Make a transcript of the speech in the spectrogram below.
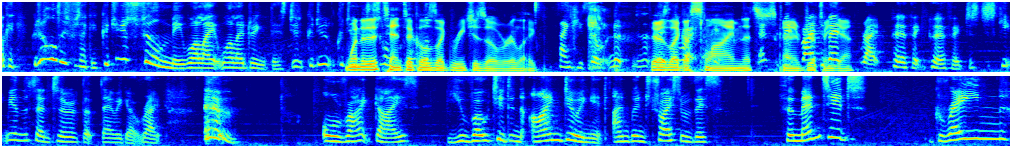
Okay, could you hold this for a second? Could you just film me while I while I drink this? Could could you? Could you One of the just hold- hold- tentacles like reaches over, like Thank you so. No, no, there's like a right, okay. slime that's That's just kind of right, dripping a bit, down. Right, perfect, perfect. Just just keep me in the center of the. There we go. Right. All right, guys, you voted, and I'm doing it. I'm going to try some of this fermented grain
